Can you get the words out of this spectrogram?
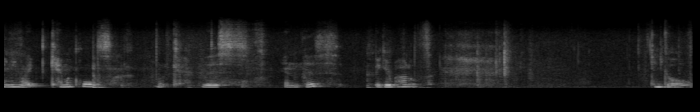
any like chemicals, like this and this, bigger bottles, can go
